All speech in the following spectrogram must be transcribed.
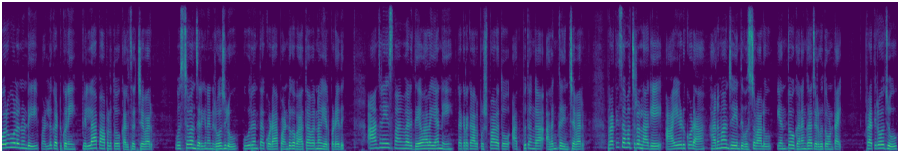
పొరుగుల నుండి పళ్ళు కట్టుకుని పిల్లా పాపలతో కలిసొచ్చేవారు. ఉత్సవం జరిగినన్ని రోజులు ఊరంతా కూడా పండుగ వాతావరణం ఏర్పడేది. ఆంజనేయ స్వామివారి దేవాలయాన్ని రకరకాల పుష్పాలతో అద్భుతంగా అలంకరించేవారు. ప్రతి సంవత్సరం లాగే ఆ ఏడు కూడా హనుమాన్ జయంతి ఉత్సవాలు ఎంతో ఘనంగా జరుగుతూ ఉంటాయి. ప్రతిరోజు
